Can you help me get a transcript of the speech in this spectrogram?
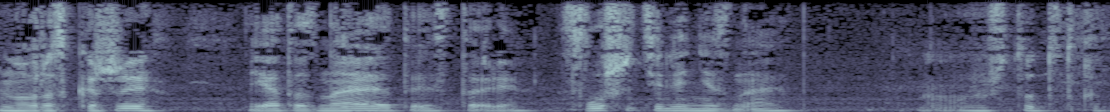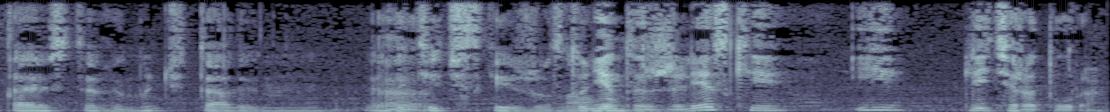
ну расскажи. Я-то знаю эту историю. Слушатели не знают. Ну, что тут какая история? Ну, читали. Ну, Э, эротические журналы. Студенты железки и литература.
